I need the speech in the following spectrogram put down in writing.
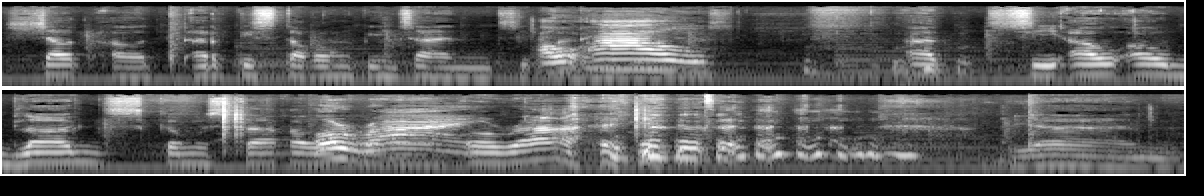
shout out artista kong pinsan si aw. Julius. at si Aw Aw Vlogs kamusta ka Alright. alright yan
